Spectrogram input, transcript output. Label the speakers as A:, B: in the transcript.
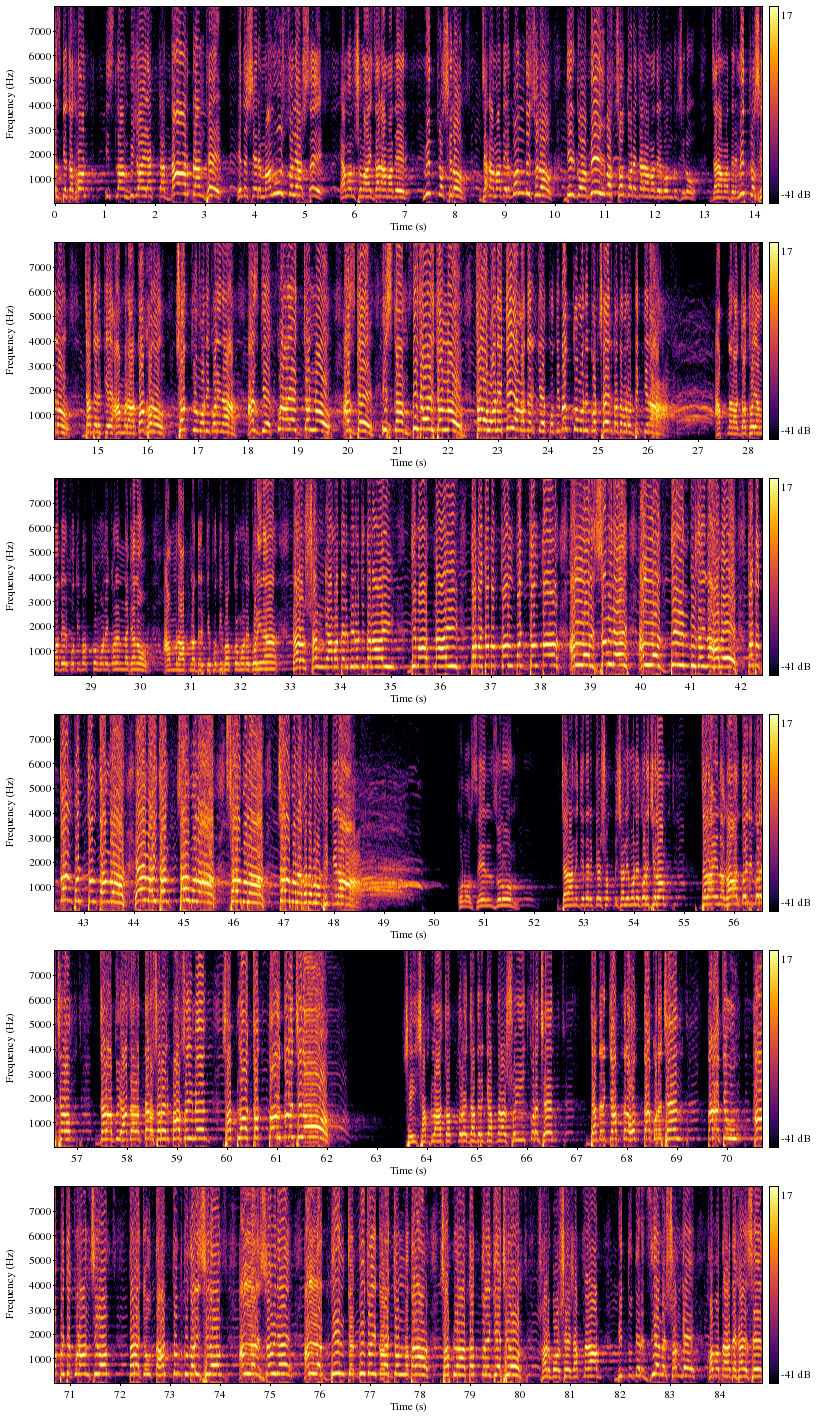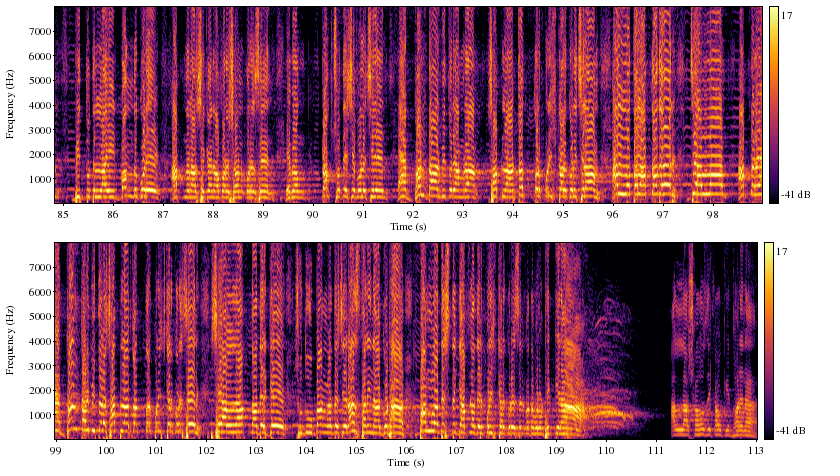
A: আজকে যখন ইসলাম বিজয়ের একটা দ্বার প্রান্তে এদেশের মানুষ চলে আসছে, এমন সময় যারা আমাদের মিত্র ছিল, যারা আমাদের বন্ধু ছিল, দীর্ঘ বিশ বছর ধরে যারা আমাদের বন্ধু ছিল, যারা আমাদের মিত্র ছিল, যাদেরকে আমরা কখনো শত্রু মনে করি না। আজকে কোরআনের জন্য, আজকে ইসলাম বিজয়ের জন্য তারা অনেকেই আমাদেরকে প্রতিপক্ষ মনে করছেন, কথা বলুন ঠিক কিনা? আপনারা যতই আমাদের প্রতিপক্ষ মনে করেন না কেন, আমরা আপনাদেরকে প্রতিপক্ষ মনে করি না। কারোর সঙ্গে আমাদের বিরোধিতা নাই, দ্বিমত নাই, তবে যতক্ষণ পর্যন্ত আল্লাহর জমিনে আল্লাহর দিন বিজয় না হবে, ততক্ষণ পর্যন্ত আমরা এই ময়দান চালবো না চালবো না চালবো না কথা বলুন ঠিক কিনা? কোন জেল, জুলুম যারা নিজেদেরকে শক্তিশালী মনে করেছিল, যারা আয়নাঘর তৈরি করেছিল যারা দুই হাজার তেরো সালের পাঁচই মে শাপলা চত্বর করেছিল, সেই শাপলা চত্বরে যাদেরকে আপনারা শহীদ করেছেন, যাদেরকে আপনারা হত্যা করেছেন, তারা কেউ হাফেজে কোরআন ছিল, তারা কেউ তাহাজ্জুদ গুজারি ছিল, আল্লাহর জমিনে, আল্লাহর দিনকে বিজয়ী করার জন্য তারা শাপলা চত্বরে গিয়েছিল। সর্বশেষ আপনারা বিদ্যুতের জিএম এর সঙ্গে ক্ষমতা দেখাইছেন। বিদ্যুতের লাইট বন্ধ করে আপনারা সেখানে অপারেশন করেছেন এবং টকশোতে এসে বলেছিলেন, এক ঘণ্টার ভিতরে আমরা শাপলা চত্বর পরিষ্কার করেছিলাম। আল্লাহ তালা আপনাদের, যে আল্লাহ আপনারা এক ঘণ্টার ভিতরে শাপলা চত্বর পরিষ্কার করেছেন, সে আল্লাহ আপনাদেরকে শুধু বাংলাদেশের রাজধানী না, গোটা বাংলাদেশ থেকে আপনাদের পরিষ্কার করেছেন। কথা বলুন ঠিক কিনা? আল্লাহ সহজে কাউকে ধরে না।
